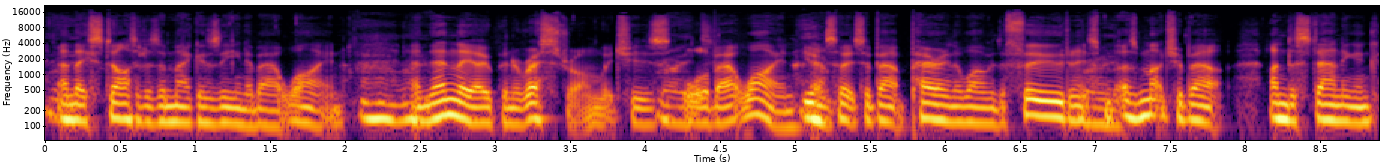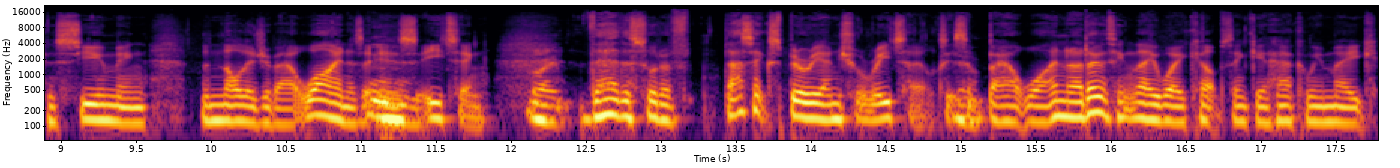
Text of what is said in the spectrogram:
Right. And they started as a magazine about wine. Oh, right. And then they opened a restaurant which is right. all about wine. Yeah. And so it's about pairing the wine with the food, and it's as much about understanding and consuming the knowledge about wine as it mm. is eating. They're the sort of, that's experiential retail because it's yeah. about wine. And I don't think they wake up thinking, how can we make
